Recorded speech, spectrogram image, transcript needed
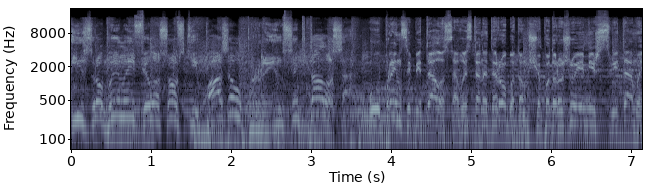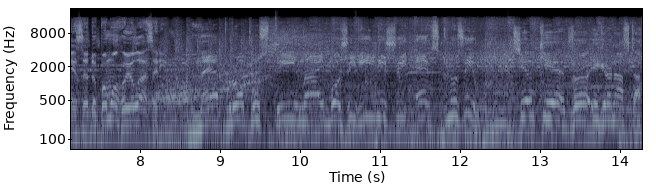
і зробили філософський пазл Принцип Талоса. У принципі Талоса ви станете роботом, що подорожує між світами за допомогою лазерів. Не пропусти найбожевільніший ексклюзив. Тільки в ігронавтах.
